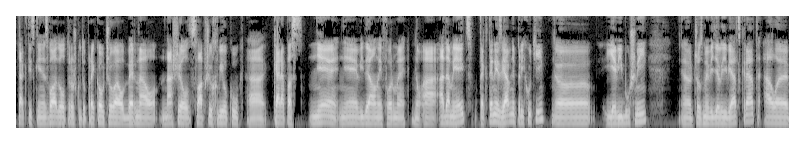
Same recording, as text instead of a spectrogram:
takticky nezvládol, trošku to prekoučoval, Bernal našiel slabšiu chvíľku, Karapas nie, nie je v ideálnej forme. No a Adam Yates, tak ten je zjavne pri chuti, e, je výbušný, čo sme videli viackrát, ale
